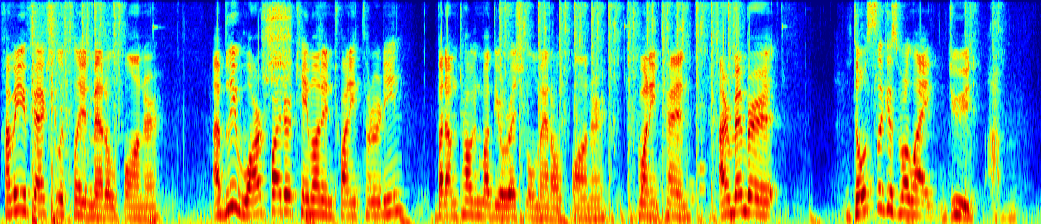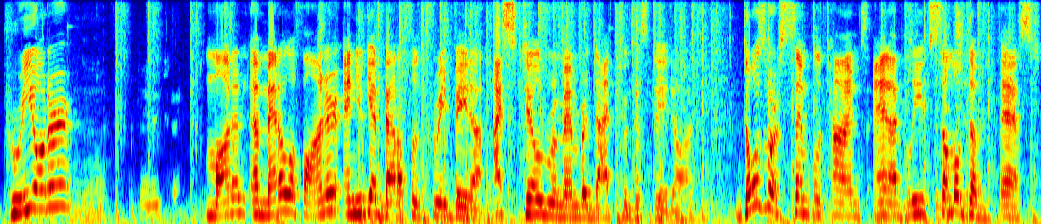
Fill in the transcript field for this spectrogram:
How many of you actually played Medal of Honor? I believe Warfighter came out in 2013, but I'm talking about the original Medal of Honor, 2010. I remember those suckers were like, dude, pre-order modern uh, Medal of Honor and you get Battlefield 3 beta. I still remember that to this day, dog. Those were simple times and I believe some of the best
